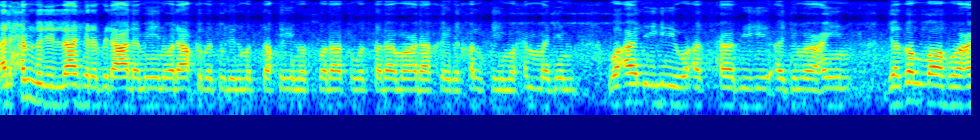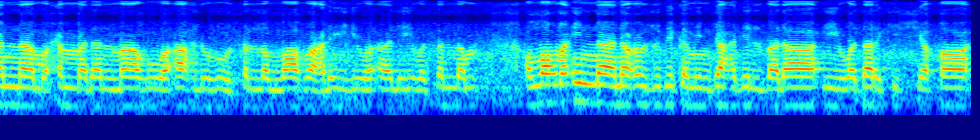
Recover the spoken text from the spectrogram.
الحمد لله رب العالمين والعاقبة للمتقين والصلاة والسلام على خير خلق محمد وآله وأصحابه أجمعين جزى الله عنا محمدا ما هو أهله صلى الله عليه وآله وسلم اللهم إنا نعوذ بك من جهد البلاء ودرك الشقاء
